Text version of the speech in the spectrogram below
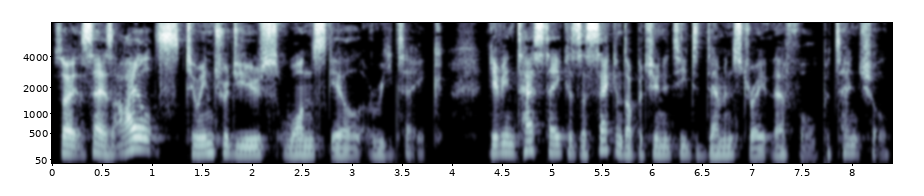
So it says IELTS to introduce one skill retake, giving test takers a second opportunity to demonstrate their full potential.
